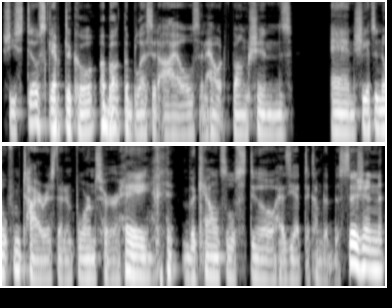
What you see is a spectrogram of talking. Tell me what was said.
She's still skeptical about the Blessed Isles and how it functions. And she gets a note from Tyrus that informs her hey, the council still has yet to come to a decision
